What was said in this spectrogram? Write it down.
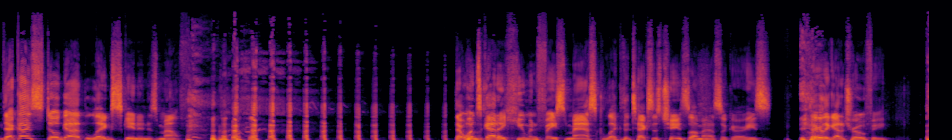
that guy's still got leg skin in his mouth. That one's got a human face mask like the Texas Chainsaw Massacre. He's clearly got a trophy.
